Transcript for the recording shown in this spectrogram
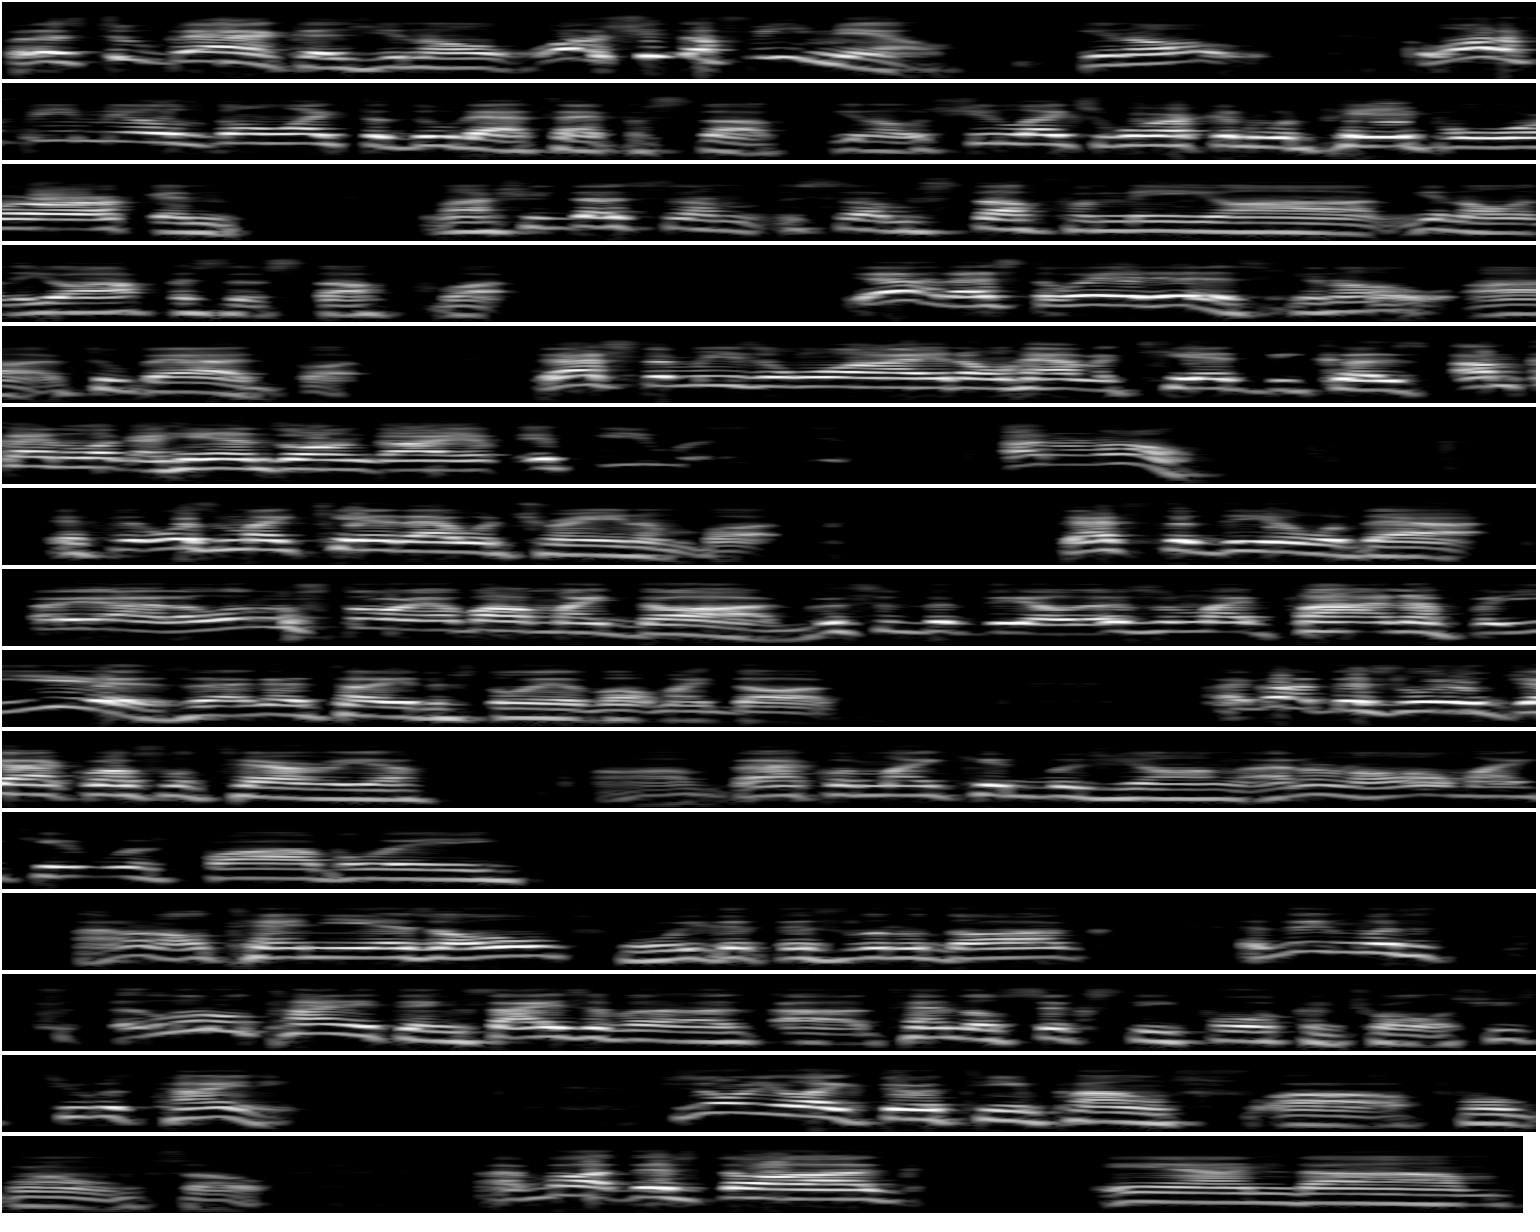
But it's too bad because you know well she's a female you know? A lot of females don't like to do that type of stuff you know? She likes working with paperwork and uh, she does some some stuff for me uh you know in the office and stuff but yeah that's the way it is you know? Uh too bad but that's the reason why I don't have a kid because I'm kind of like a hands-on guy. If, if he, I don't know. If it was my kid, I would train him, but that's the deal with that. Oh yeah, the little story about my dog. This is the deal. This is my partner for years. I gotta tell you the story about my dog. I got this little Jack Russell Terrier uh, back when my kid was young. I don't know. My kid was probably, I don't know, 10 years old when we got this little dog. The thing was a little tiny thing, size of a, a Nintendo 64 controller. She's she was tiny. She's only like 13 pounds uh, full grown. So I bought this dog, and um,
